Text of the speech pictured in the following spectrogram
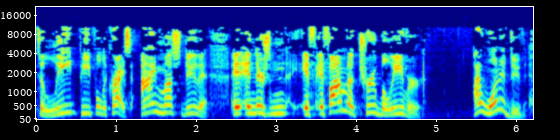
to lead people to Christ. I must do that. And there's, if, if I'm a true believer, I want to do that.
